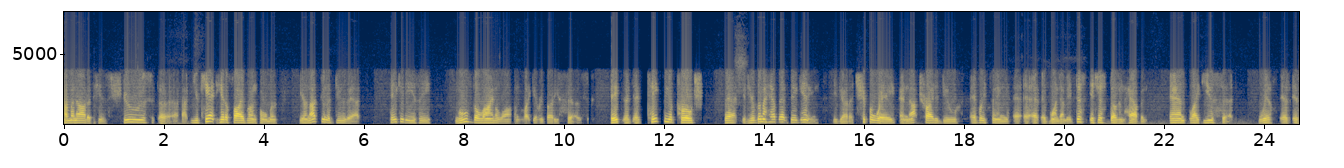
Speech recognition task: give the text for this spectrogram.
coming out of his shoes. Uh, you can't hit a five run homer. You're not going to do that. Take it easy. Move the line along, like everybody says. Take uh, uh take the approach that if you're going to have that big inning, you got to chip away and not try to do everything at, at, at one time. It just it just doesn't happen. And like you said, with as, as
